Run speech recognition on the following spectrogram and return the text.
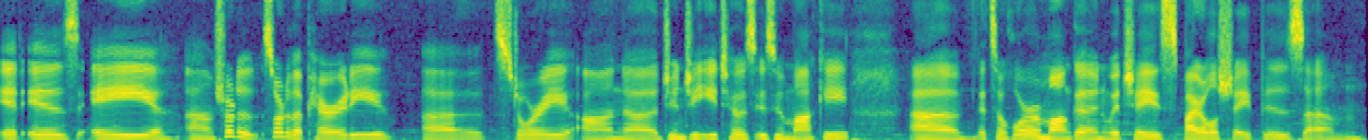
It is a um, sort of sort of a parody uh, story on uh, Ito's Uzumaki. Uh, it's a horror manga in which a spiral shape is um,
